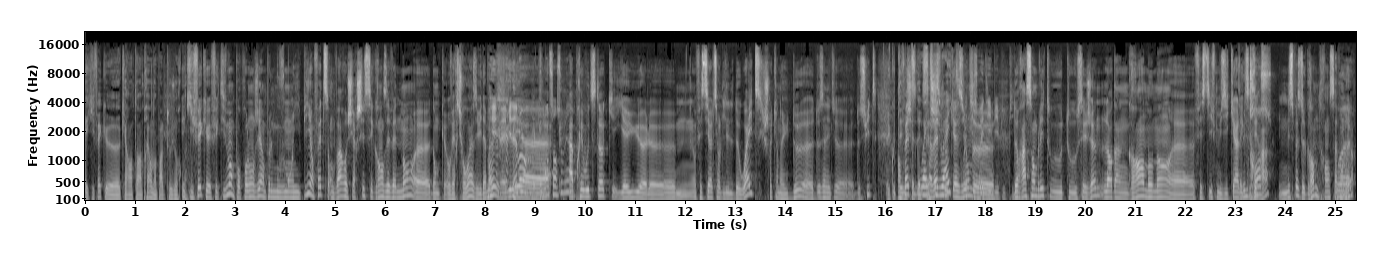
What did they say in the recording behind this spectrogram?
et qui fait que 40 ans après, on en parle toujours. Et qui fait qu'effectivement, pour prolonger un peu le mouvement hippie, en fait, on va rechercher ces grands événements, euh, donc Auvers-sur-Oise évidemment. Oui, évidemment, euh, tout le monde s'en souvient. Après Woodstock, il y a eu euh, le euh, festival sur l'île de White. Je crois qu'il y en a eu deux, euh, deux années de, de suite. Écoutez, En fait, Michel ça Delpech. Va être l'occasion de, rassembler tous ces jeunes lors d'un grand moment euh, festif, musical, Une etc. transe. Une espèce de grande transe avant Ouais. l'heure.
